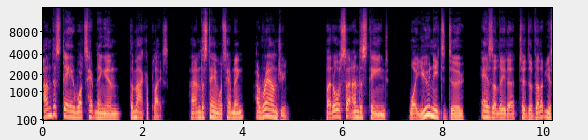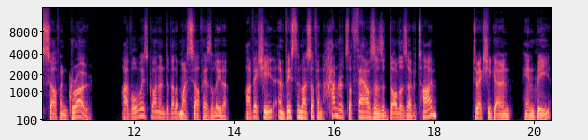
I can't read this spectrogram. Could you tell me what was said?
Understand what's happening in the marketplace. Understand what's happening around you, but also understand what you need to do as a leader to develop yourself and grow. I've always gone and developed myself as a leader. I've actually invested myself in hundreds of thousands of dollars over time to actually go and, and be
